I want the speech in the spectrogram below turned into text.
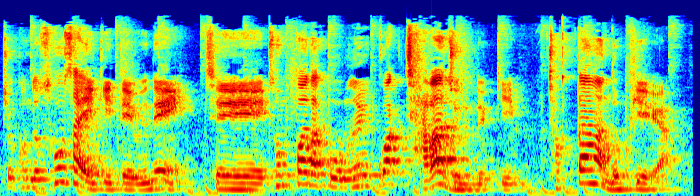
조금 더 솟아있기 때문에 제 손바닥 부분을 꽉 잡아준 느낌 적당한 높이에요.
